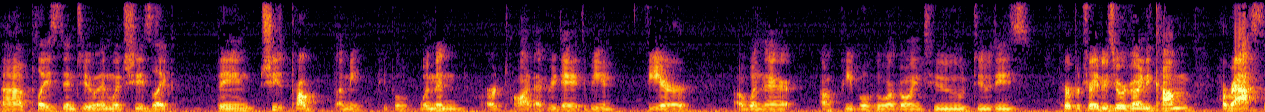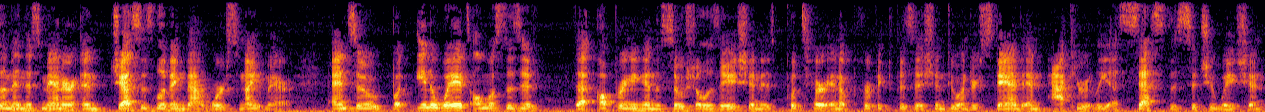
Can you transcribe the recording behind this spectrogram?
uh, placed into, in which she's like being. She's prob. I mean, people, women are taught every day to be in fear uh, when they're of people who are going to do these perpetrators who are going to come harass them in this manner, and Jess is living that worst nightmare. And so, but in a way, it's almost as if that upbringing and the socialization is puts her in a perfect position to understand and accurately assess the situation,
